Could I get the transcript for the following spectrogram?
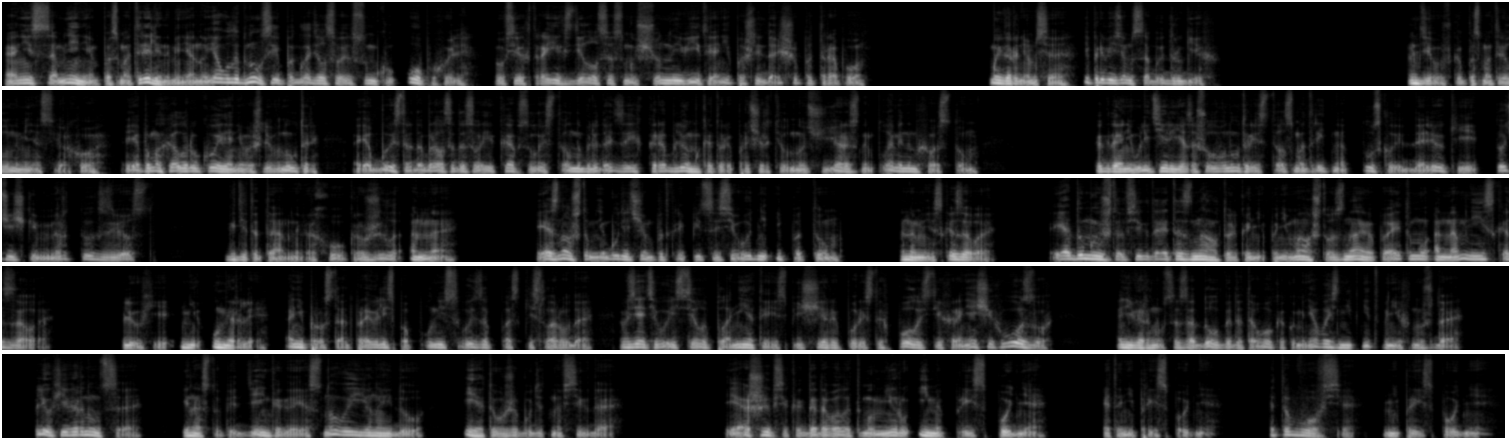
Они с сомнением посмотрели на меня, но я улыбнулся и погладил свою сумку опухоль. У всех троих сделался смущенный вид, и они пошли дальше по трапу. Мы вернемся и привезем с собой других. Девушка посмотрела на меня сверху. Я помахал рукой, и они вошли внутрь, а я быстро добрался до своей капсулы и стал наблюдать за их кораблем, который прочертил ночь яростным пламенным хвостом — когда они улетели, я зашел внутрь и стал смотреть на тусклые, далекие точечки мертвых звезд. Где-то там, наверху, кружила она. Я знал, что мне будет чем подкрепиться сегодня и потом. Она мне сказала. Я думаю, что всегда это знал, только не понимал, что знаю, поэтому она мне и сказала. Плюхи не умерли, они просто отправились пополнить свой запас кислорода, взять его из тела планеты, из пещеры пористых полостей, хранящих воздух, они вернутся задолго до того, как у меня возникнет в них нужда. Плюхи вернутся, и наступит день, когда я снова ее найду, и это уже будет навсегда. Я ошибся, когда давал этому миру имя преисподня. Это не преисподня. Это вовсе не преисподняя.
